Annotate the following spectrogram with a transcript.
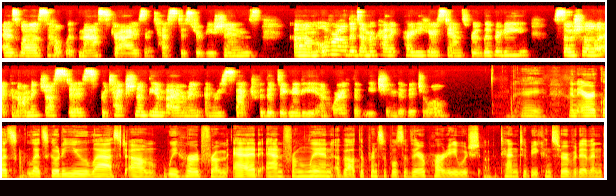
as well as to help with mass drives and test distributions. Um, overall, the Democratic Party here stands for liberty, social, economic justice, protection of the environment, and respect for the dignity and worth of each individual. Okay, and Eric, let's let's go to you last. Um, we heard from Ed and from Lynn about the principles of their party, which tend to be conservative, and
